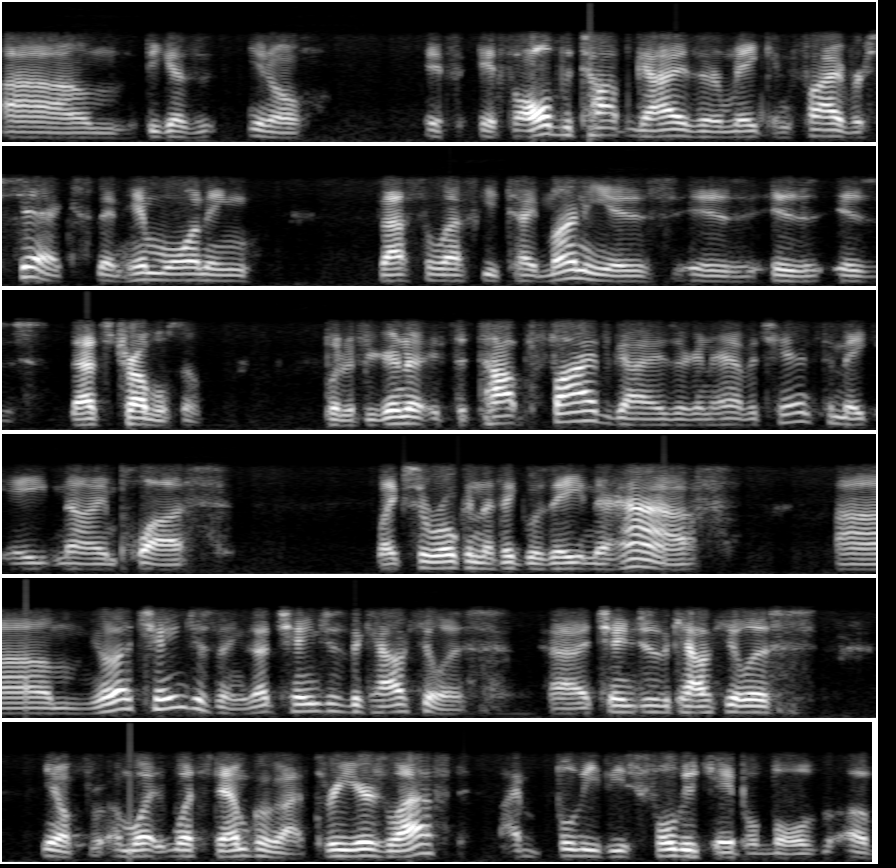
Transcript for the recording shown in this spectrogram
um, because you know if if all the top guys are making five or six, then him wanting Vasilevsky type money is is is is that's troublesome. But if you're gonna if the top five guys are gonna have a chance to make eight nine plus, like Sorokin I think was eight and a half, um, you know that changes things. That changes the calculus. Uh, it changes the calculus. You know, from what what Stamkos got three years left. I believe he's fully capable of, of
